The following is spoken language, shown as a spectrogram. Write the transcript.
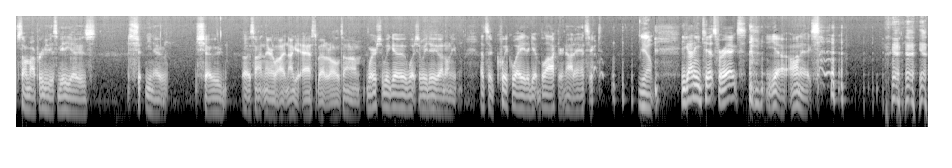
some of my previous videos, sh- you know, showed us hunting there a lot, and I get asked about it all the time. Where should we go? What should we do? I don't even. That's a quick way to get blocked or not answered. Yeah. You got any tips for X? yeah, onX.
